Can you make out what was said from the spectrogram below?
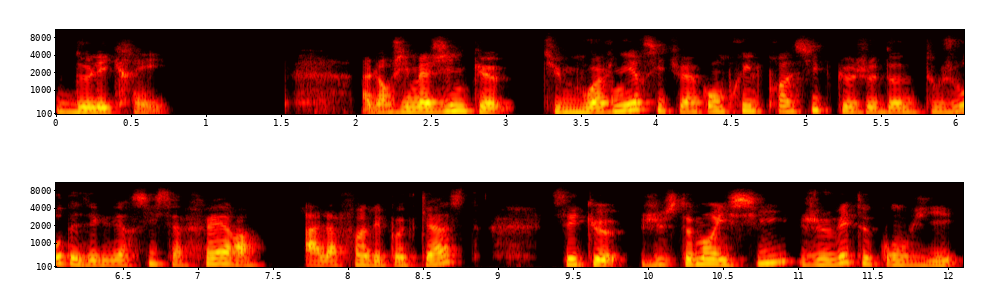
de les créer. Alors j'imagine que tu me vois venir si tu as compris le principe que je donne toujours des exercices à faire à la fin des podcasts. C'est que justement ici, je vais te convier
